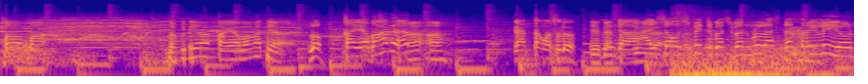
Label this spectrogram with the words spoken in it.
Sama. Tapi dia kaya banget ya. Loh, kaya banget. Heeh. Ganteng maksud lu? Ya ganteng Enggak, juga. ISO speed juga 19 dan triliun.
